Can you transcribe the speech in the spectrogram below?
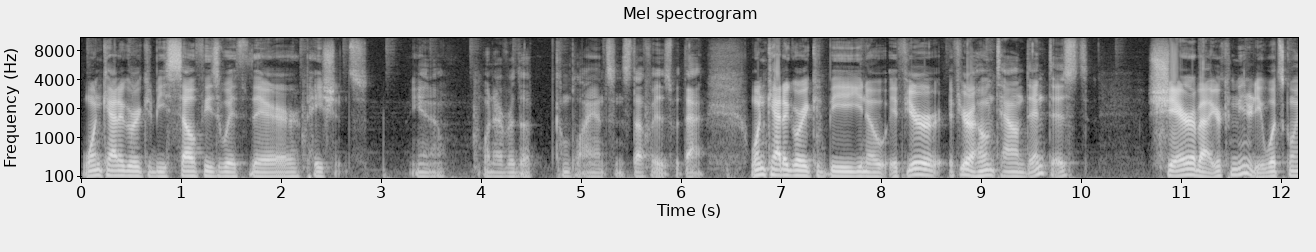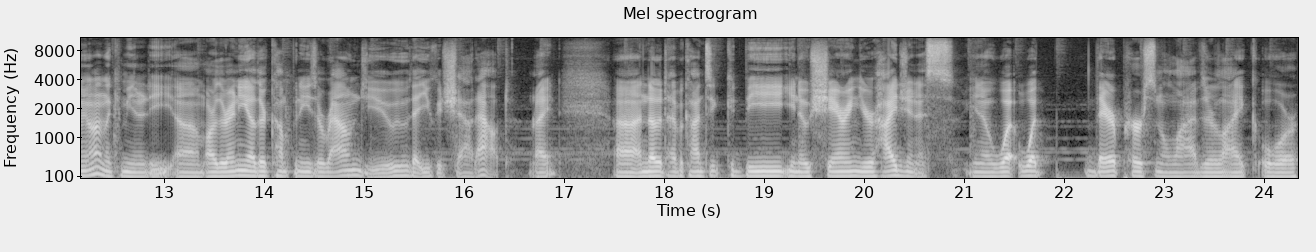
One category could be selfies with their patients, you know, whatever the compliance and stuff is with that. One category could be, you know, if you're if you're a hometown dentist, share about your community. What's going on in the community? Um, are there any other companies around you that you could shout out? Right. Uh, another type of content could be, you know, sharing your hygienists. You know, what what their personal lives are like or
